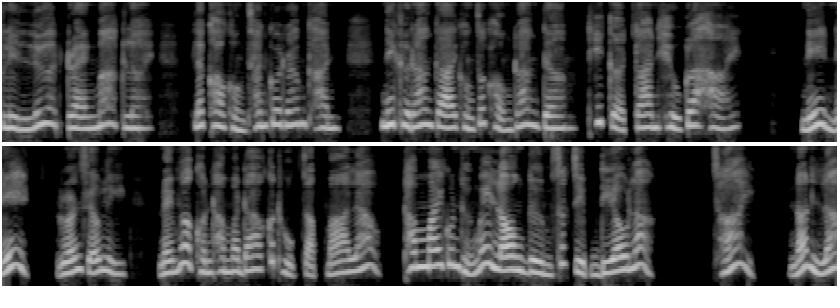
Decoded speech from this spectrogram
กลิ่นเลือดแรงมากเลย และคอของฉันก็เริ่มคัน นี่คือร่างกายของเจ้าของร่างเดิมที่เกิดการหิวกระหาย นี่นี่รวนเสียวหลี ในเมื่อคนธรรมดาก็ถูกจับมาแล้วทำไมคุณถึงไม่ลองดื่มสักจิบเดียวล่ะ ใช่ นั่นละ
